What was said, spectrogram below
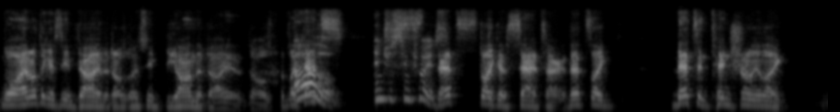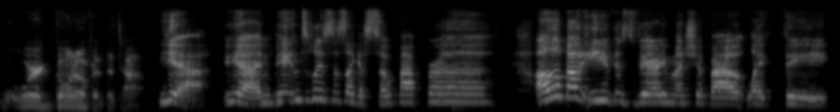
well, I don't think I've seen Valley of the Dolls, but I've seen Beyond the Valley of the Dolls. But like oh, that's interesting choice. That's like a satire. That's like that's intentionally like we're going over the top. Yeah, yeah. And Peyton's Place is like a soap opera. All About Eve is very much about like the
